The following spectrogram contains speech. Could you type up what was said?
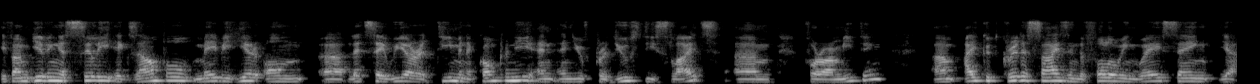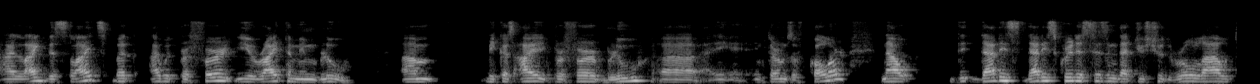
if I'm giving a silly example, maybe here on, uh, let's say we are a team in a company and, and you've produced these slides um, for our meeting, um, I could criticize in the following way saying, yeah, I like the slides, but I would prefer you write them in blue. Um, because I prefer blue uh, in terms of color. Now, th- that is that is criticism that you should roll out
